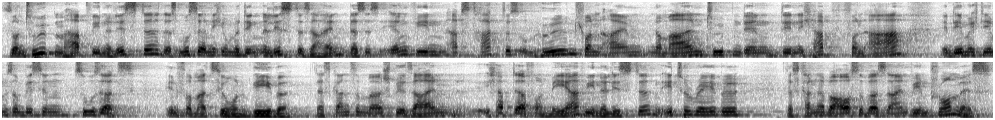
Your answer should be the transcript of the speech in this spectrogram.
so einen Typen habe wie eine Liste, das muss ja nicht unbedingt eine Liste sein, das ist irgendwie ein abstraktes Umhüllen von einem normalen Typen, den, den ich habe, von A, indem ich dem so ein bisschen Zusatzinformationen gebe. Das kann zum Beispiel sein, ich habe davon mehr wie eine Liste, ein Iterable, das kann aber auch sowas sein wie ein Promise.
